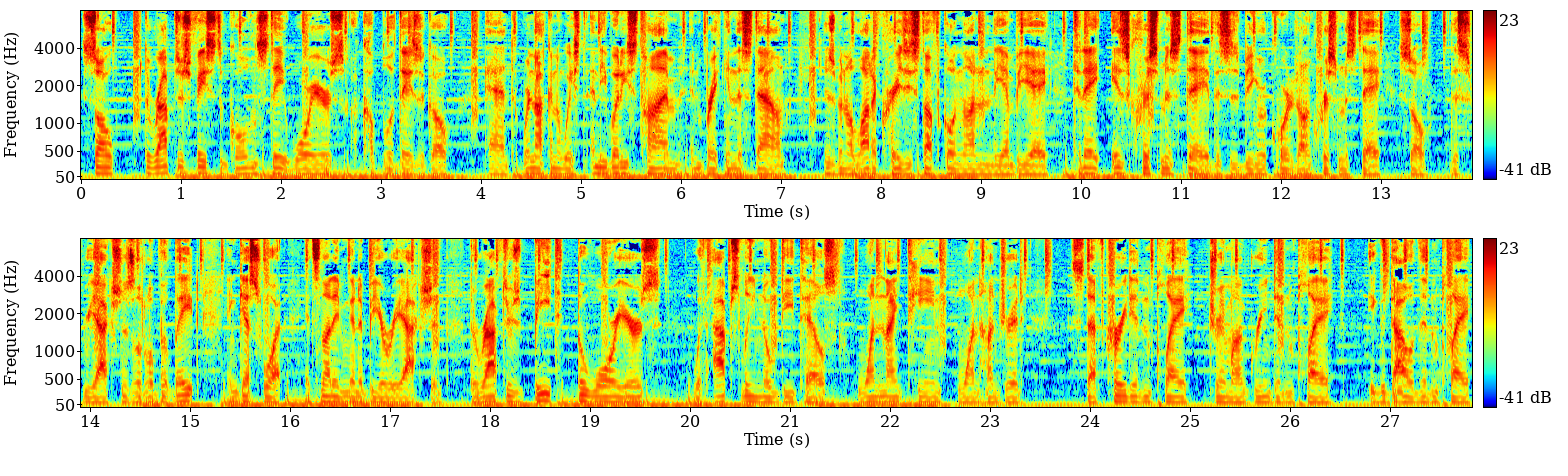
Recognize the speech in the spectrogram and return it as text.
So, the Raptors faced the Golden State Warriors a couple of days ago, and we're not going to waste anybody's time in breaking this down. There's been a lot of crazy stuff going on in the NBA. Today is Christmas Day. This is being recorded on Christmas Day, so this reaction is a little bit late. And guess what? It's not even going to be a reaction. The Raptors beat the Warriors with absolutely no details 119 100. Steph Curry didn't play, Draymond Green didn't play, Iguodala didn't play,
